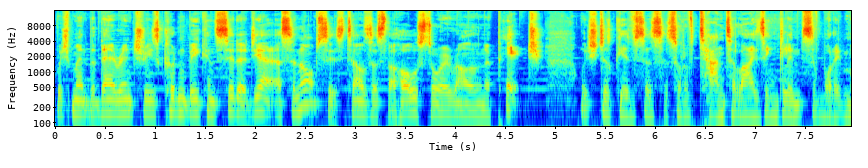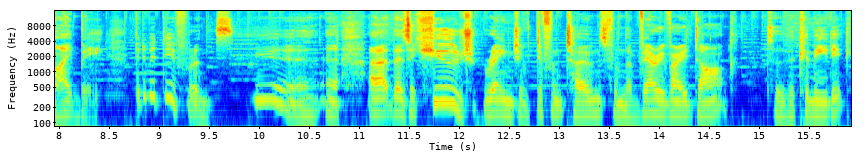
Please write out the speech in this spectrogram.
which meant that their entries couldn't be considered. Yeah, a synopsis tells us the whole story rather than a pitch, which just gives us a sort of tantalizing glimpse of what it might be. Bit of a difference. Yeah. Uh, uh, there's a huge range of different tones from the very, very dark to the comedic,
